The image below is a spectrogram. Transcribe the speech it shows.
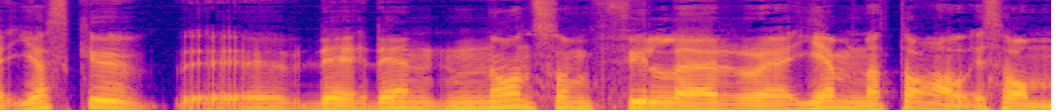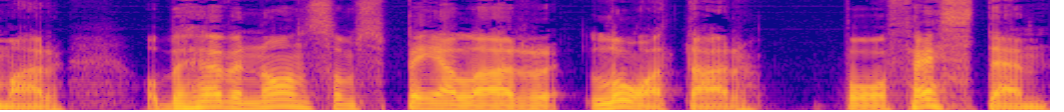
jag skulle, eh, det, det är någon som fyller eh, jämna tal i sommar och behöver någon som spelar låtar på festen.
